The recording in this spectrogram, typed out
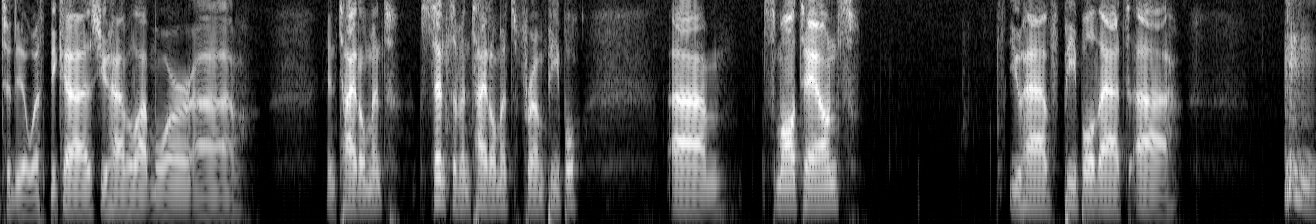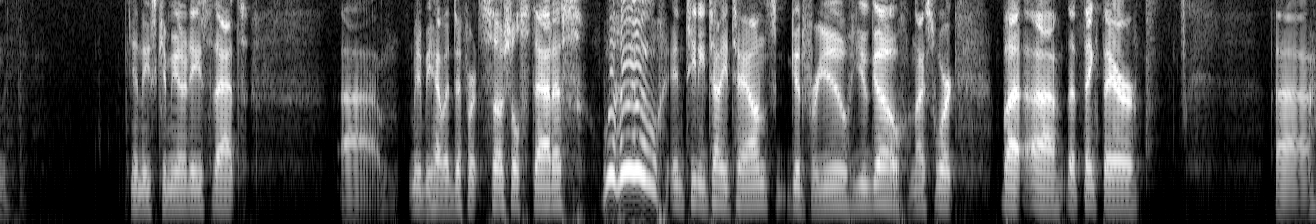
to deal with because you have a lot more uh, entitlement, sense of entitlement from people. Um, small towns, you have people that uh, in these communities that uh, maybe have a different social status. Woohoo! In teeny tiny towns, good for you. You go, nice work. But uh, that think they're uh,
